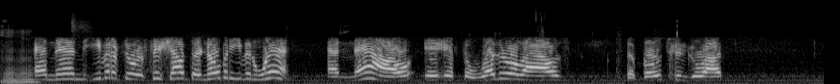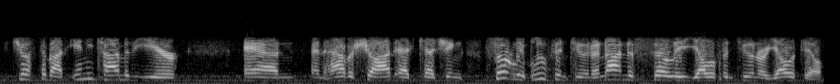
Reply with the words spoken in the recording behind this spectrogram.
Mm-hmm. And then even if there were fish out there, nobody even went. And now, if the weather allows, the boats can go out just about any time of the year and and have a shot at catching certainly bluefin tuna, not necessarily yellowfin tuna or yellowtail,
